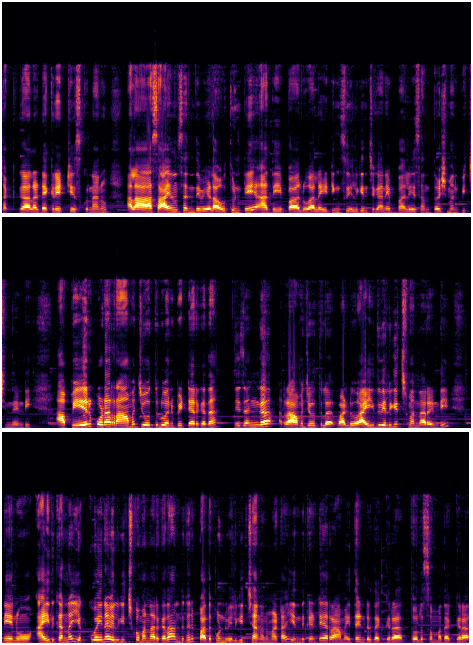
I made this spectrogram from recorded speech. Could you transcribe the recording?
చక్కగా అలా డెకరేట్ చేసుకున్నాను. అలా సాయం సంధ్య వేళ అవుతుంటే ఆ దీపాలు ఆ లైటింగ్స్ వెలిగించగానే భలే సంతోషం అనిపించిందండి ఆ పేరు కూడా రామజ్యోతులు అని పెట్టారు కదా! నిజంగా రామజ్యోతుల వాళ్ళు ఐదు వెలిగించమన్నారండి. నేను ఐదు కన్నా ఎక్కువైనా వెలిగించుకోమన్నారు కదా అందుకని పదకొండు వెలిగించానమాట ఎందుకంటే రామయ్య తండ్రి దగ్గర తులసమ్మ దగ్గర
